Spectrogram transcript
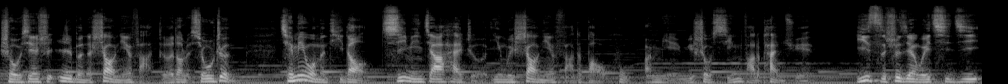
首先是日本的少年法得到了修正。前面我们提到，七名加害者因为少年法的保护而免于受刑罚的判决。以此事件为契机，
